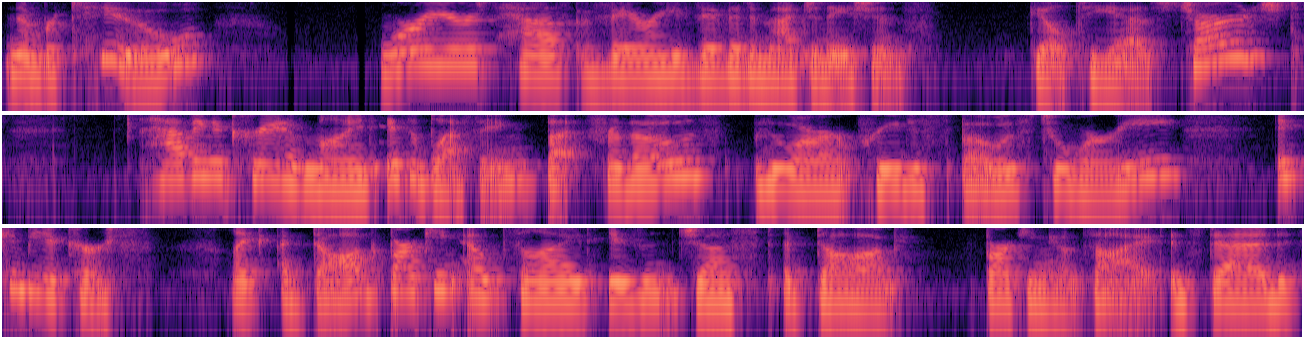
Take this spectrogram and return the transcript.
Number two, worriers have very vivid imaginations. Guilty as charged. Having a creative mind is a blessing, but for those who are predisposed to worry, it can be a curse. Like a dog barking outside isn't just a dog barking outside. Instead,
